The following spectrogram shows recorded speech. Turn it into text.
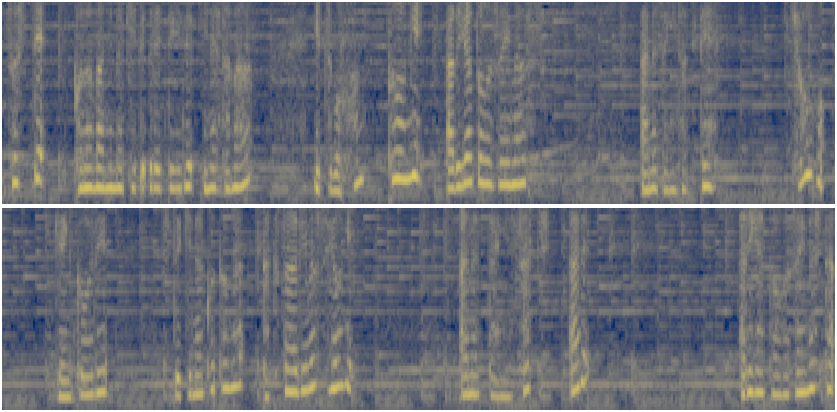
そしてこの番組を聞いてくれている皆様いつも本当にありがとうございます。あなたにとって今日も健康で素敵なことがたくさんありますように。あなたに幸あれ。ありがとうございました。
